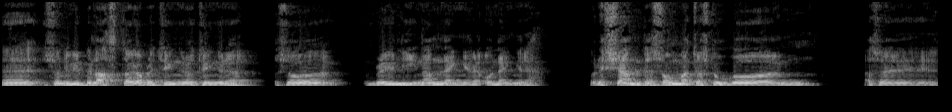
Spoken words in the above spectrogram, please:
Eh, så när vi belastar och jag blir tyngre och tyngre så blir linan längre och längre. Och det kändes som att jag stod och... Mm, alltså, eh,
